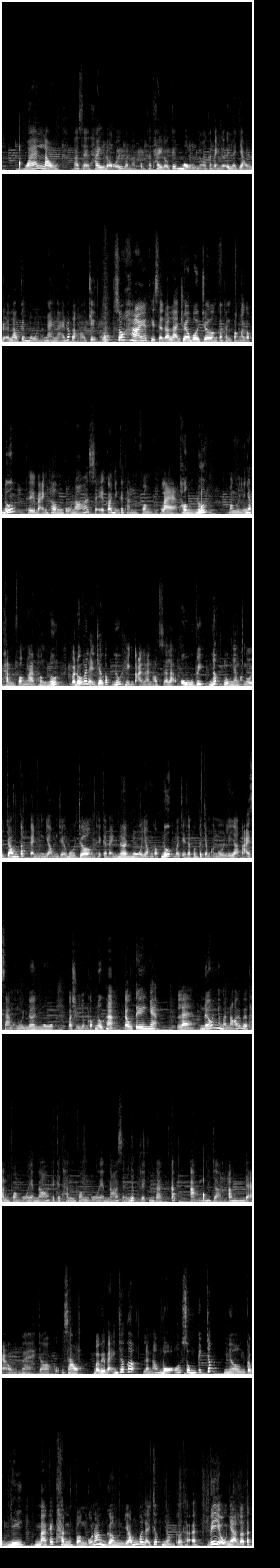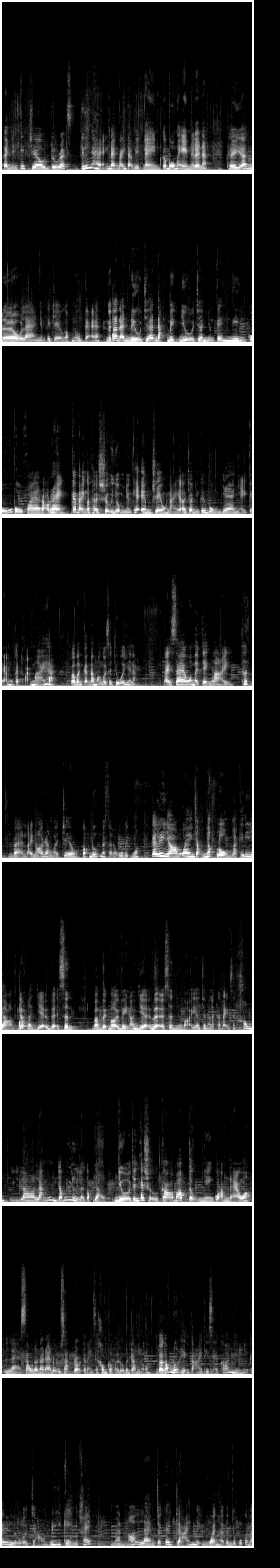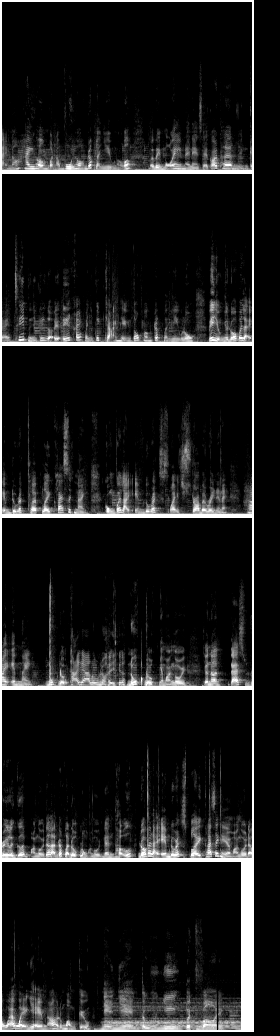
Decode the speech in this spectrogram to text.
quá lâu nó sẽ thay đổi và nó cũng sẽ thay đổi cái mùi nữa. Các bạn để ý là dầu để lâu cái mùi nó ngai ngái rất là khó chịu. Số 2 thì sẽ đó là gel bôi trơn có thành phần là gốc nước thì bản thân của nó sẽ có những cái thành phần là thân nước mọi người nhớ nha, thành phần là thân nước. Và đối với lại gel gấp nước hiện tại là nó sẽ là ưu việt nhất luôn nha mọi người. Trong tất cả những dòng gel bôi trơn thì các bạn nên mua dòng gấp nước và chị sẽ phân tích cho mọi người lý do tại sao mọi người nên mua và sử dụng gấp nước ha. Đầu tiên nha, là nếu như mà nói về thành phần của em nó thì cái thành phần của em nó sẽ giúp cho chúng ta cấp ẩm cho âm đạo và cho củ sau. Bởi vì bản chất á, là nó bổ sung cái chất nhờn tự nhiên mà cái thành phần của nó gần giống với lại chất nhờn cơ thể. Ví dụ nha là tất cả những cái gel Durex chính hãng đang bán tại Việt Nam có bốn em này đây nè thì á, đều là những cái gel gốc nước cả. Người ta đã điều chế đặc biệt dựa trên những cái nghiên cứu phụ khoa rõ ràng. Các bạn có thể sử dụng những cái em gel này ở cho những cái vùng da nhạy cảm một cách thoải mái ha. Và bên cạnh đó mọi người sẽ chú ý như nè tại sao mà trang lại thích và lại nói rằng là gel gốc nước nó sẽ là ưu việt nhất? Cái lý do quan trọng nhất luôn là cái lý do rất là dễ vệ sinh. Và vì, bởi vì nó dễ vệ sinh như vậy á, cho nên là các bạn sẽ không bị lo lắng giống như là gốc dầu. Dựa trên cái sự co bóp tự nhiên của âm đạo á, là sau đó nó đã đủ sạch rồi các bạn sẽ không cần phải rửa bên trong nữa. Và gốc nước hiện tại thì sẽ có nhiều những cái lựa chọn đi kèm khác mà nó làm cho cái trải nghiệm quan hệ tình dục của các bạn nó hay hơn và nó vui hơn rất là nhiều nữa bởi vì mỗi em này nè sẽ có thêm những cái tip những cái gợi ý khác và những cái trải nghiệm tốt hơn rất là nhiều luôn. Ví dụ như đối với lại em Durex Play, Play Classic này cùng với lại em Durex Play Strawberry này nè hai em này nuốt được. Thải ra luôn rồi. Nuốt được nha mọi người. Cho nên that's really good. Mọi người rất là rất là được luôn mọi người nên thử. Đối với lại em Durex Play Classic này mọi người đã quá quen với em nó rồi đúng không? Kiểu nhẹ nhàng tự nhiên tuyệt vời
